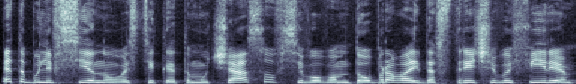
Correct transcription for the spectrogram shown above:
Это были все новости к этому часу. Всего вам доброго и до встречи в эфире.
